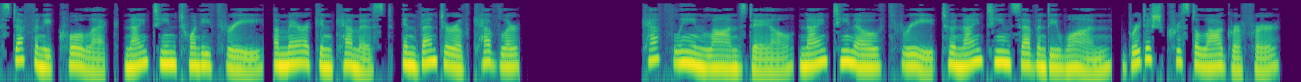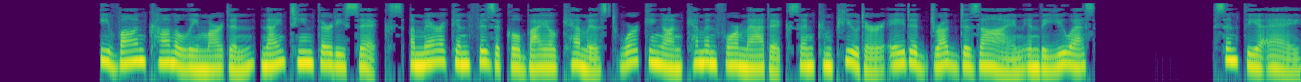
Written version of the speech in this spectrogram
Stephanie Kwolek 1923, American chemist, inventor of Kevlar. Kathleen Lonsdale 1903–1971, British crystallographer Yvonne Connolly Martin 1936, American physical biochemist working on cheminformatics and computer-aided drug design in the U.S. Cynthia A.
